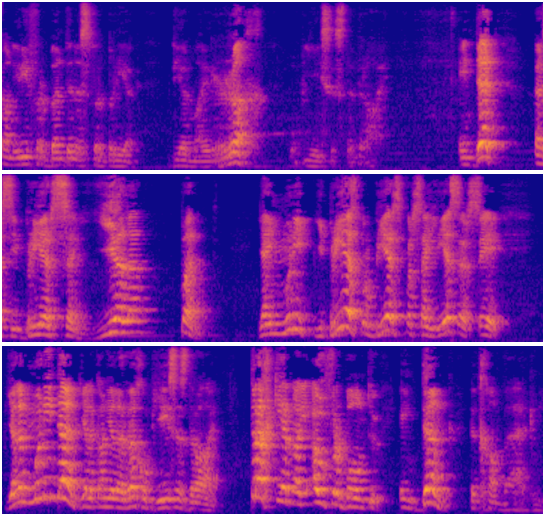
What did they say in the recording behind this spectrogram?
kan hierdie verbintenis verbreek deur my rug op Jesus te draai. En dit is Hebreërs se hele punt. Jy moenie Hebreërs probeer vir sy lesers sê, julle moenie dink julle kan julle rug op Jesus draai. Terugkeer na die ou verbond toe en dink dit gaan werk nie.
